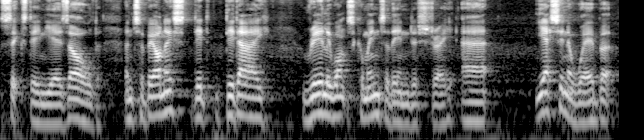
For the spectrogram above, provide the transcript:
16 years old. And to be honest, did, did I really want to come into the industry? Uh, yes, in a way, but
